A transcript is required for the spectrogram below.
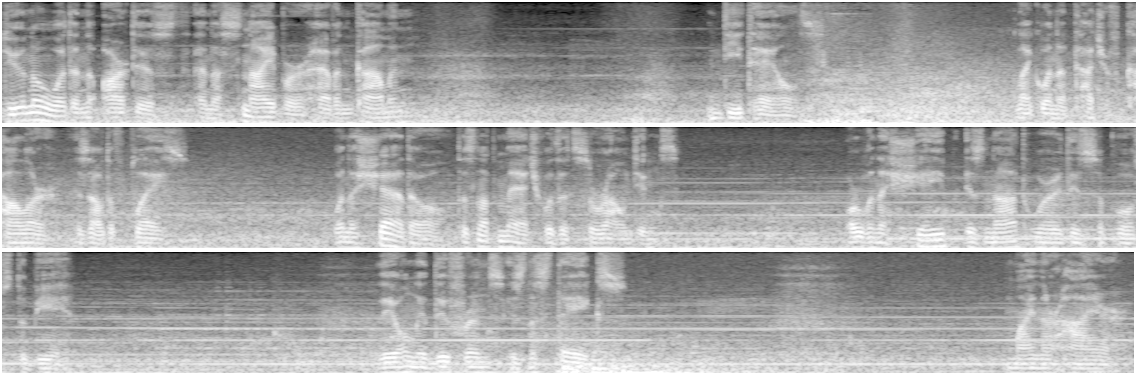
Do you know what an artist and a sniper have in common? Details. Like when a touch of color is out of place. When a shadow does not match with its surroundings. Or when a shape is not where it is supposed to be. The only difference is the stakes. Mine are higher.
